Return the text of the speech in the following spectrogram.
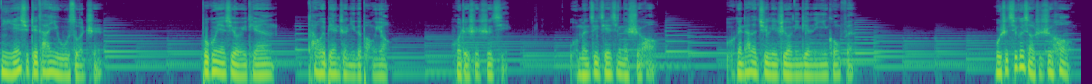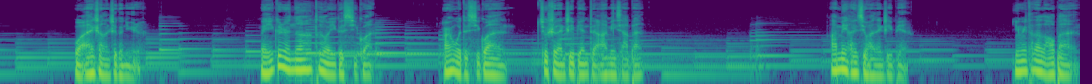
你也许对他一无所知。不过，也许有一天，他会变成你的朋友，或者是知己。我们最接近的时候，我跟他的距离只有零点零一公分。五十七个小时之后，我爱上了这个女人。每一个人呢，都有一个习惯，而我的习惯就是来这边等阿妹下班。阿妹很喜欢来这边，因为她的老板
